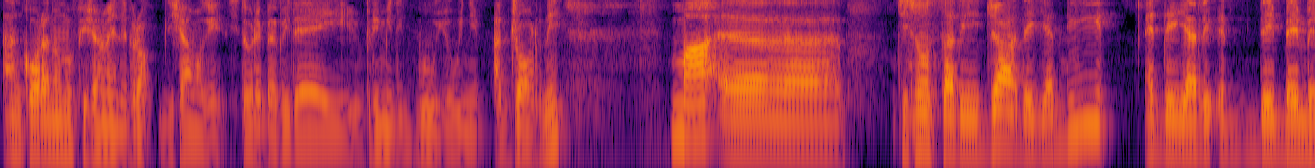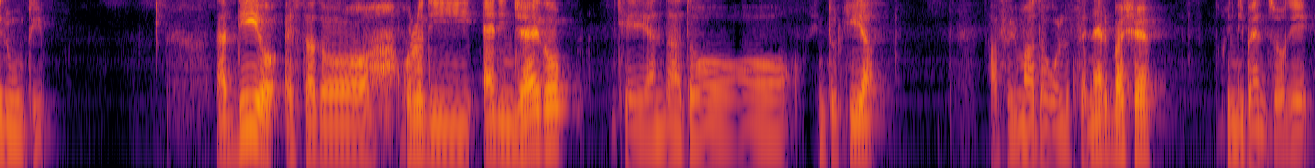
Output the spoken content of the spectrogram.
ancora non ufficialmente, però diciamo che si dovrebbe aprire i primi di luglio, quindi a giorni, ma eh, ci sono stati già degli addii e degli arri- e dei benvenuti. L'addio è stato quello di Edin Dzeko che è andato in Turchia, ha firmato col Fenerbahce, quindi penso che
